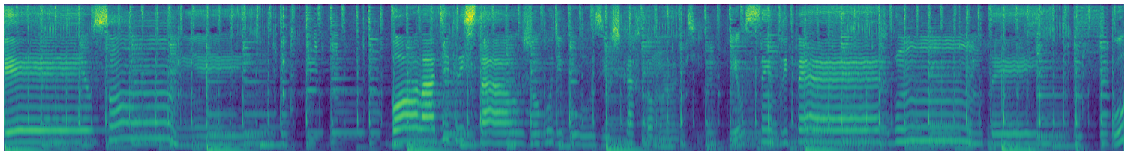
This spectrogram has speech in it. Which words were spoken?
Eu sonhei. Bola de cristal, jogo de búzios, cartomante. Eu sempre perguntei: O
